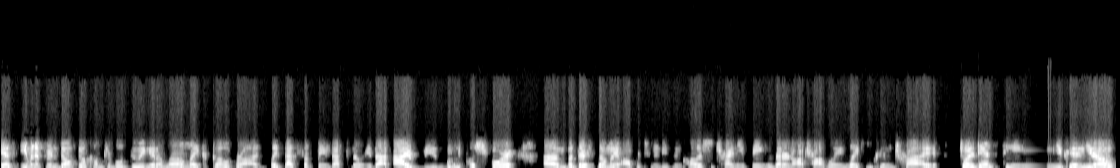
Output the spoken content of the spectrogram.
if even if you don't feel comfortable doing it alone, like go abroad. Like that's something definitely that I really, really push for. Um, but there's so many opportunities in college to try new things that are not traveling. Like you can try join a dance team. You can, you know,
